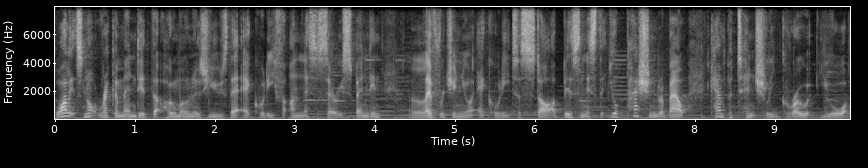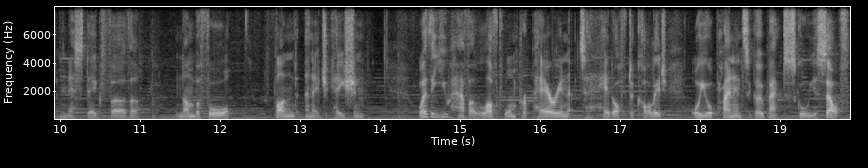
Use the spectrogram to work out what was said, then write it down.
While it's not recommended that homeowners use their equity for unnecessary spending, leveraging your equity to start a business that you're passionate about can potentially grow your nest egg further. Number 4. Fund an education. Whether you have a loved one preparing to head off to college or you're planning to go back to school yourself,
